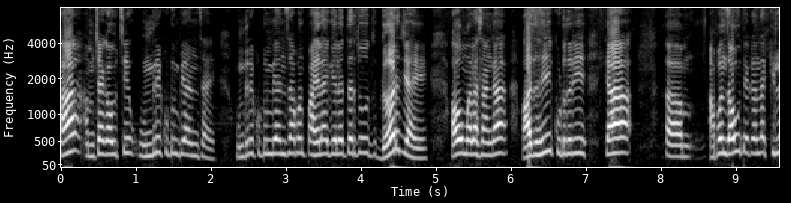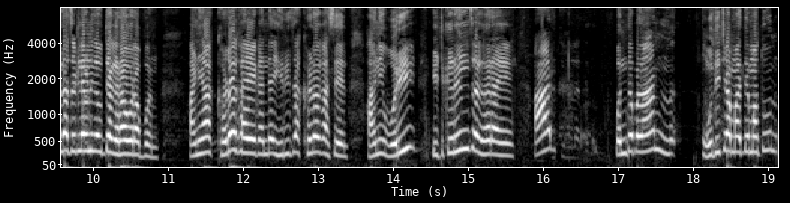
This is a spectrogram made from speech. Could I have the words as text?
हा आमच्या गावचे उंदरे कुटुंबियांचा आहे. उंदरे कुटुंबियांचा आपण पाहायला गेलं तर जो घर जे आहे अहो मला सांगा आजही कुठंतरी ह्या आपण जाऊ ते एखादा किल्ला चढल्यावर जाऊ त्या घरावर आपण. आणि हा खडक आहे एखाद्या हिरीचा खडक असेल आणि वरी इटकरींचं घर आहे. आज पंतप्रधान मोदीच्या माध्यमातून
